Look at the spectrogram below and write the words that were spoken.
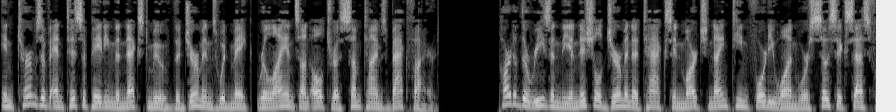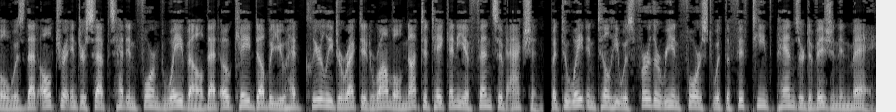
In terms of anticipating the next move the Germans would make, reliance on Ultra sometimes backfired. Part of the reason the initial German attacks in March 1941 were so successful was that Ultra intercepts had informed Wavell that OKW had clearly directed Rommel not to take any offensive action, but to wait until he was further reinforced with the 15th Panzer Division in May.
